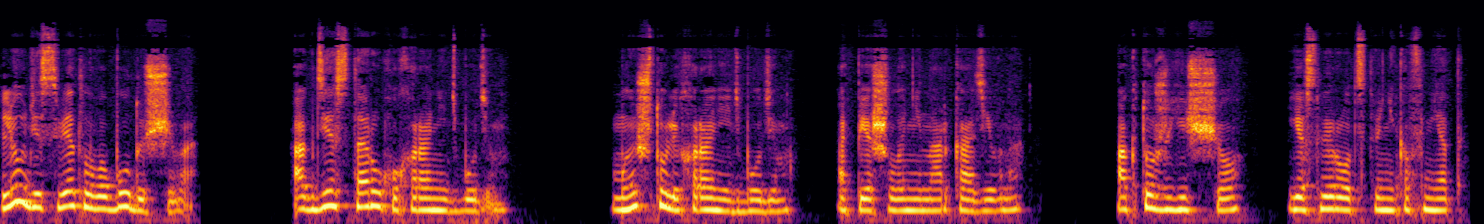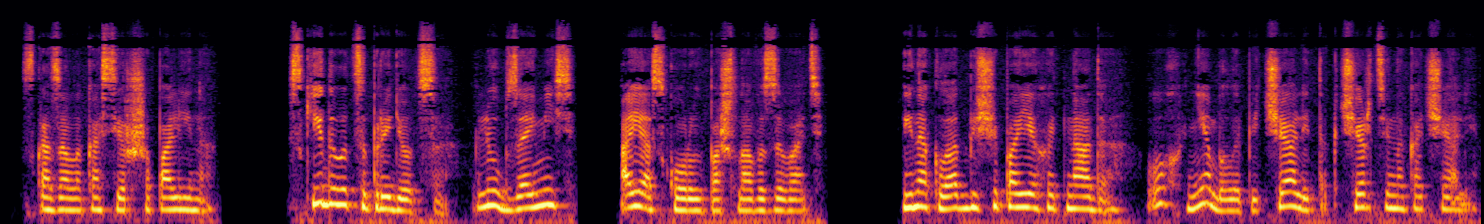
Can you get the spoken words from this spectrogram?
«Люди светлого будущего. А где старуху хоронить будем?» «Мы, что ли, хоронить будем?» — опешила Нина Аркадьевна. «А кто же еще, если родственников нет?» — сказала кассирша Полина. Скидываться придется. Люб, займись, а я скорую пошла вызывать. И на кладбище поехать надо. Ох, не было печали, так черти накачали.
